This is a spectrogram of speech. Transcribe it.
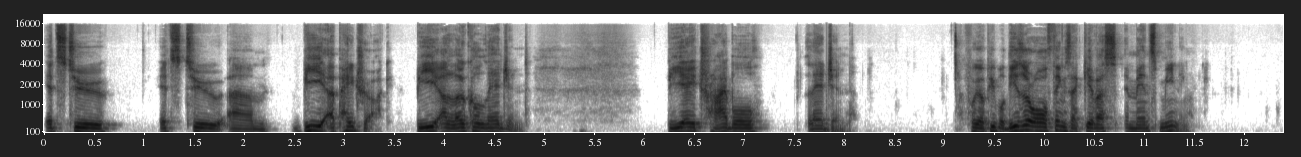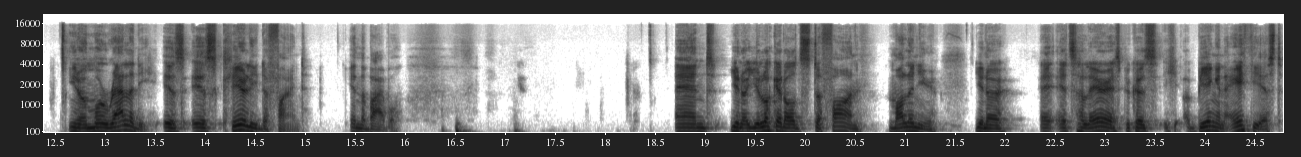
it's to it's to um, be a patriarch be a local legend be a tribal legend for your people. These are all things that give us immense meaning. You know, morality is is clearly defined in the Bible. And you know, you look at old Stefan Molyneux, you know, it's hilarious because he, being an atheist,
